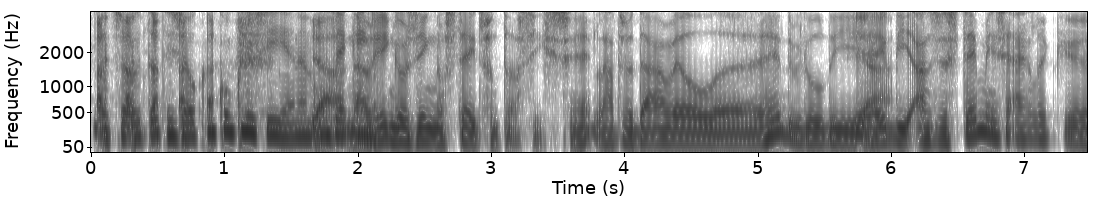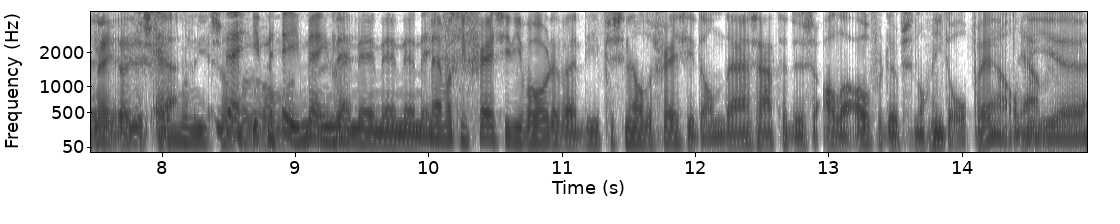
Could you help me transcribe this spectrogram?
Dat, is ook, dat is ook een conclusie en een Ja, ontdekking. nou, Ringo zingt nog steeds fantastisch. Hè? Laten we daar wel... eh, hè? Ik bedoel, die, Ja. eh, die aan zijn stem is eigenlijk... eh, Nee, dat is ja. helemaal niet zo Nee, nee, nee, nee, nee, nee, nee, nee. Nee, want die versie die we hoorden, die versnelde versie dan, daar zaten dus alle overdubs nog niet op. Hè? Al Ja. die, eh,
